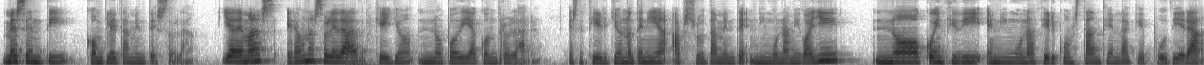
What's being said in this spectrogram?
me sentí completamente sola. Y además era una soledad que yo no podía controlar. Es decir, yo no tenía absolutamente ningún amigo allí, no coincidí en ninguna circunstancia en la que pudiera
